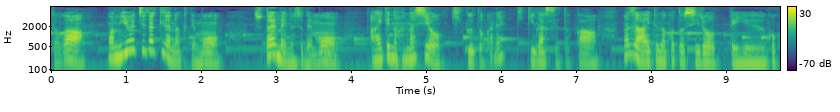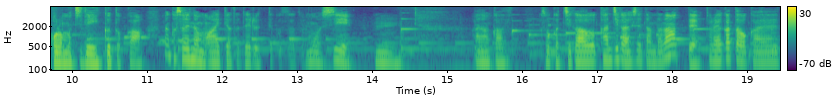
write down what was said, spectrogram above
人が、まあ身内だけじゃなくても、初対面の人でも、相手の話を聞くとかね、聞き出すとか、まずは相手のことを知ろうっていう心持ちでいくとか、なんかそういうのも相手を立てるってことだと思うし、うん。あ、なんか、そうか違う勘違いしてたんだなって捉え方を変え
